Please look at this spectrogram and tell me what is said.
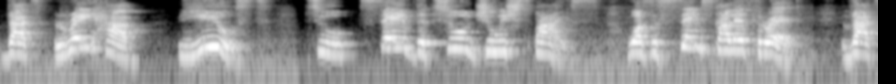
that Rahab used to save the two Jewish spies was the same scarlet thread that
